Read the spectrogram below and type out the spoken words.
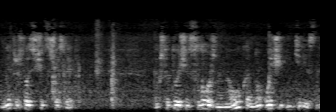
Мне пришлось учиться 6 лет. Так что это очень сложная наука, но очень интересная.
